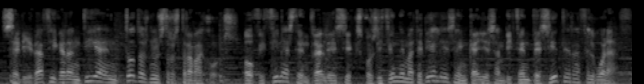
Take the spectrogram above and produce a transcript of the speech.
Seriedad y garantía en todos nuestros trabajos. Oficinas centrales y exposición de materiales en calle San Vicente 7, Rafael Guaraf.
